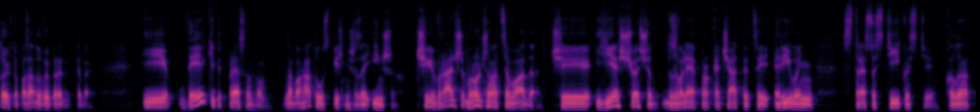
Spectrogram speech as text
той, хто позаду випередить тебе. І деякі під пресингом набагато успішніше за інших. Чи вроджена це вада, чи є щось, що дозволяє прокачати цей рівень стресостійкості, коли над.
